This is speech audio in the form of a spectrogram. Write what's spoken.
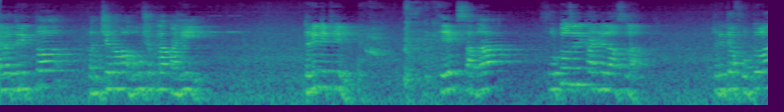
व्यतिरिक्त पंचनामा होऊ शकला नाही तरी देखील एक साधा फोटो जरी काढलेला असला तरी त्या फोटोला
